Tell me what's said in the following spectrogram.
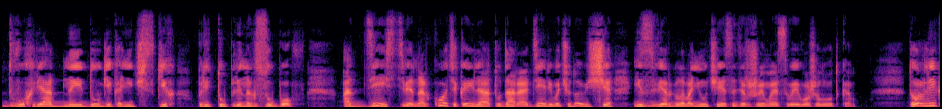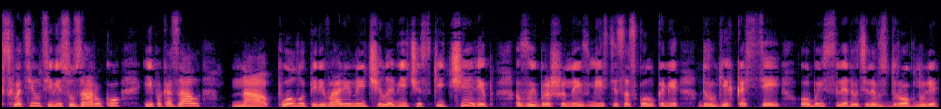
двухрядные дуги конических притупленных зубов. От действия наркотика или от удара о дерево чудовище извергло вонючее содержимое своего желудка. Торлик схватил Тивису за руку и показал на полупереваренный человеческий череп, выброшенный вместе с осколками других костей. Оба исследователя вздрогнули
